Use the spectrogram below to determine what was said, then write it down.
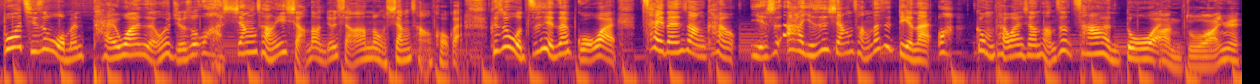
不过其实我们台湾人会觉得说哇，香肠一想到你就想到那种香肠口感。可是我之前在国外菜单上看也是啊，也是香肠，但是点来哇，跟我们台湾香肠真的差很多哎，差很多啊，因为。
